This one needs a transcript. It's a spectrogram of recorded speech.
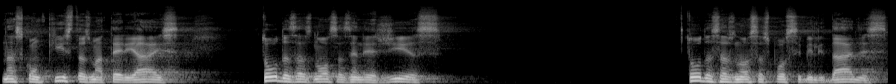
nas conquistas materiais todas as nossas energias, todas as nossas possibilidades,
